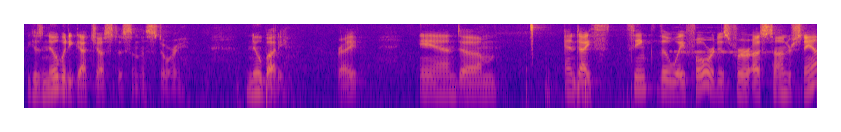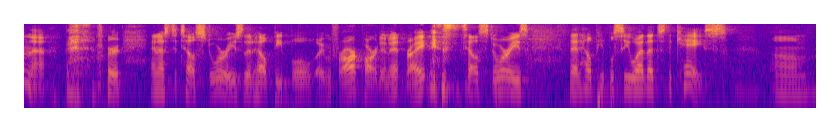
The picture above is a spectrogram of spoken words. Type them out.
Because nobody got justice in this story. Nobody, right? And, um, and I think the way forward is for us to understand that, for and us to tell stories that help people. I mean, for our part in it, right, is to tell stories that help people see why that's the case. Um,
